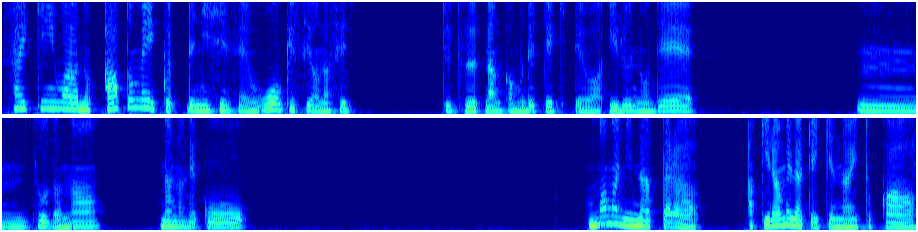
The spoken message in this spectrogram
最近はあのアートメイクで妊娠線を消すような施術なんかも出てきてはいるので、うーん、そうだな。なのでこう、ママになったら諦めなきゃいけないとか、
